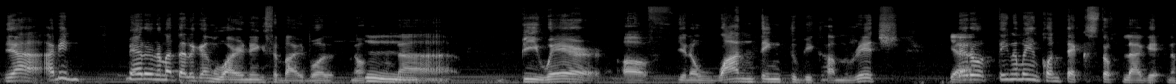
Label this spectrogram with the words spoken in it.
Yeah, I mean, meron naman talagang warning sa Bible, no? Mm. Na beware of, you know, wanting to become rich. Yeah. Pero tingnan mo yung context of lagi, no?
